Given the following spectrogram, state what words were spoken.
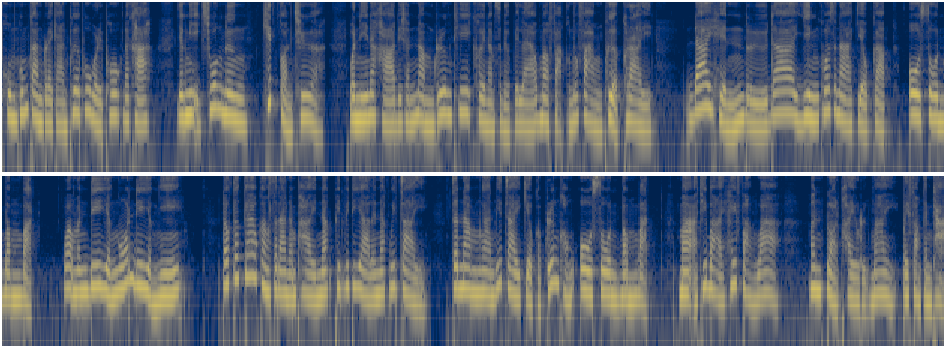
ภูมิคุ้มกันรายการเพื่อผู้บริโภคนะคะ ยังมีอีกช่วงหนึ่งคิดก่อนเชื่อ วันนี้นะคะ ดิฉันนำเรื่องที่เคยนำเสนอไปแล้วมาฝากคุณผู้ฟังเผื่อใคร ได้เห็นหรือได้ยินโฆษณาเกี่ยวกับโอโซนบำบัด ว่ามันดีอย่างง้นดีอย่างนี้ ดรแก้วกังสดานนภัยนักพิษวิทยาและนักวิจัย จะนำงานวิจัยเกี่ยวกับเรื่องของโอโซนบำบัด มาอธิบายให้ฟังว่ามันปลอดภัยหรือไม่ไปฟังกันค่ะ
